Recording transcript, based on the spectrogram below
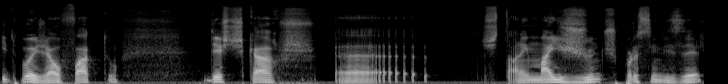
E depois já o facto destes carros ah, estarem mais juntos, por assim dizer.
